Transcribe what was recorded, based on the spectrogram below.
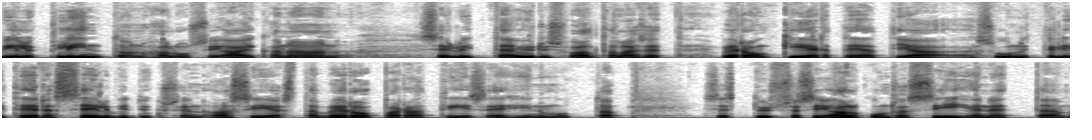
Bill Clinton halusi aikanaan selvittää yhdysvaltalaiset veronkiertäjät ja suunnitteli tehdä selvityksen asiasta veroparatiiseihin, mutta se tyssäsi alkunsa siihen, että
